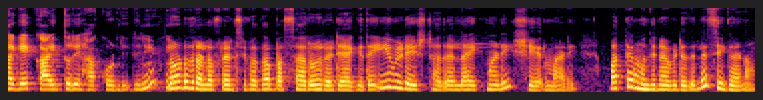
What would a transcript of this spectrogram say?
ಹಾಗೆ ಕಾಯಿ ತುರಿ ಹಾಕ್ಕೊಂಡಿದ್ದೀನಿ ನೋಡಿದ್ರಲ್ಲ ಫ್ರೆಂಡ್ಸ್ ಇವಾಗ ಬಸ್ಸಾರು ರೆಡಿಯಾಗಿದೆ ಈ ವಿಡಿಯೋ ಇಷ್ಟ ಆದರೆ ಲೈಕ್ ಮಾಡಿ ಶೇರ್ ಮಾಡಿ. ಮತ್ತೆ ಮುಂದಿನ ವಿಡಿಯೋದಲ್ಲಿ ಸಿಗೋಣ.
